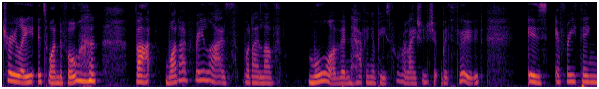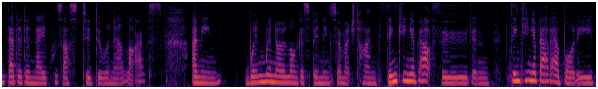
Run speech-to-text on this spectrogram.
Truly, it's wonderful. but what I've realized, what I love more than having a peaceful relationship with food is everything that it enables us to do in our lives. I mean, when we're no longer spending so much time thinking about food and thinking about our body,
